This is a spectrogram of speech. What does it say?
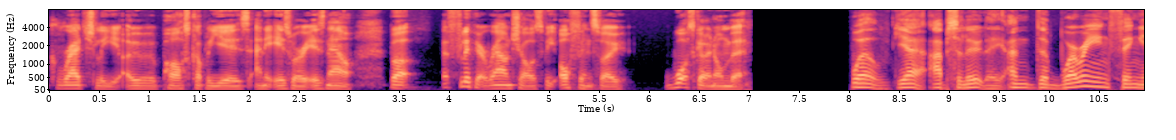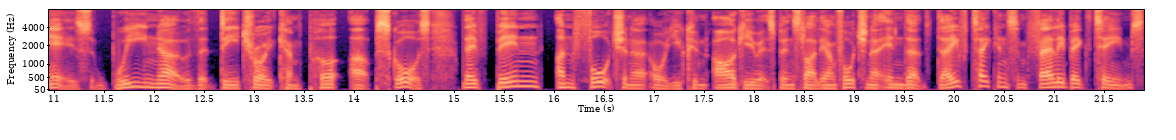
gradually over the past couple of years, and it is where it is now. But uh, flip it around, Charles, the offense, though, what's going on there? Well, yeah, absolutely. And the worrying thing is, we know that Detroit can put up scores. They've been unfortunate, or you can argue it's been slightly unfortunate, in that they've taken some fairly big teams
